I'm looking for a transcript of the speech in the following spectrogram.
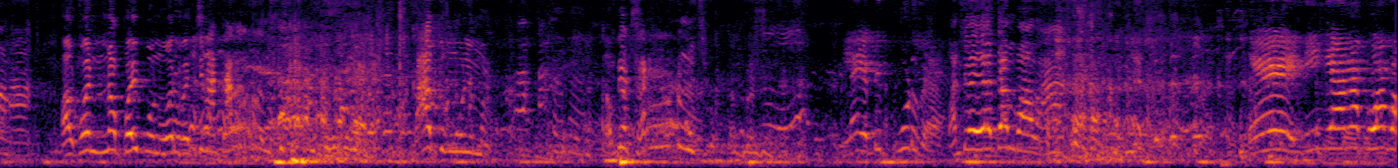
வேணாம் அவர் போய் இன்னும் பைப் ஒன்று ஒரு வச்சு நான் தர்றேன் காற்று மூலியமா அப்படியே தர்றேன்னு வச்சுக்கோ இல்ல எப்படி கூடுவேன் வந்தே தான் பாவன் ஏய் நீங்க யாரா போங்க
